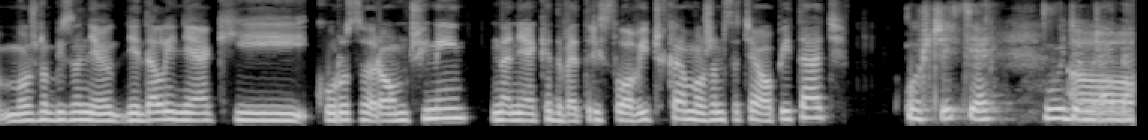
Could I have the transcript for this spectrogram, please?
možno by sme nedali nejaký kurz romčiny na nejaké dve, tri slovíčka? Môžem sa ťa opýtať? Určite, budem o, rada.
